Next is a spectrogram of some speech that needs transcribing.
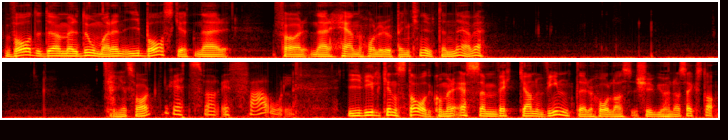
Vad dömer domaren i basket när, för när hen håller upp en knuten näve? Inget svar. Rätt svar är foul. I vilken stad kommer SM-veckan Vinter hållas 2016?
